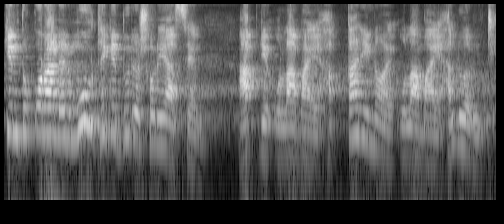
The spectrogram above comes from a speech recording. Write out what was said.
কিন্তু কোরআনের মূল থেকে দূরে সরে আছেন। আপনি ওলামায় হাক্কানি নয়, ওলামায় হালুয়া রুটি।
